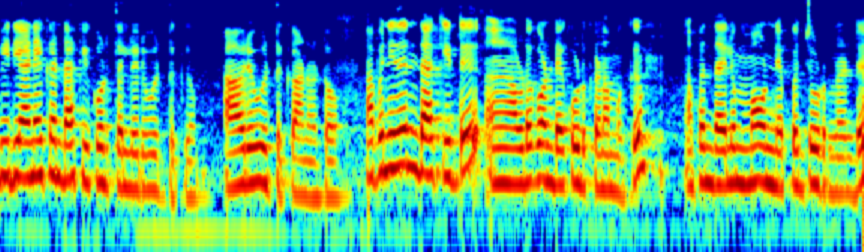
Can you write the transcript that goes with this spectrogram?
ബിരിയാണിയൊക്കെ ഉണ്ടാക്കി കൊടുത്തല്ലോ ഒരു വീട്ടിക്ക്? ആ ഒരു വീട്ടിലേക്കാണ് കേട്ടോ. അപ്പം ഇത് ഉണ്ടാക്കിയിട്ട് അവിടെ കൊണ്ടുപോയി കൊടുക്കണം നമുക്ക്. അപ്പോൾ എന്തായാലും ഉമ്മ ഉണ്ണിയപ്പം ചുടുന്നുണ്ട്.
